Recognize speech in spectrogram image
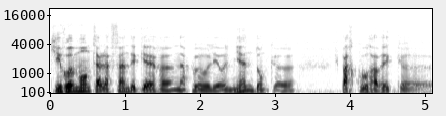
qui remonte à la fin des guerres euh, napoléoniennes. Donc, parcours avec euh,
